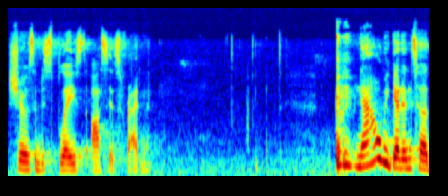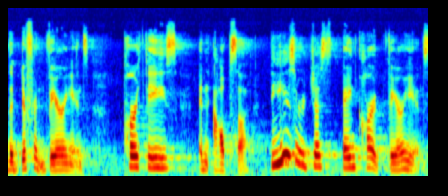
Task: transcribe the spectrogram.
shows a displaced osseous fragment. now we get into the different variants, Perthes and ALPSA. These are just Bankart variants.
